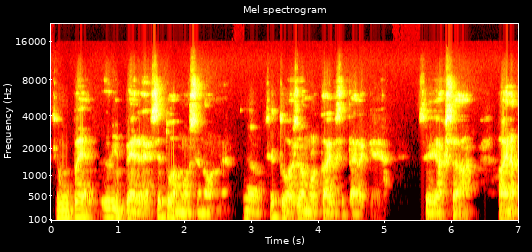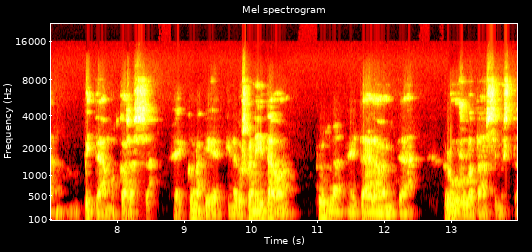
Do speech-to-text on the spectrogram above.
se mun pe, ydinperhe, se tuo mulle sen onnen. Joo. Se tuo, se on mulle kaikista tärkeä. Se jaksaa aina pitää mut kasassa heikkonakin hetkinä, koska niitä on. Kyllä. Ei tää elämä mitään ruusulla tanssimista.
